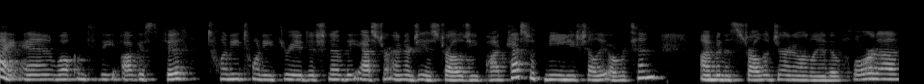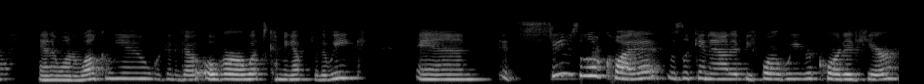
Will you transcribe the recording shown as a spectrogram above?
Hi, and welcome to the August 5th, 2023 edition of the Astro Energy Astrology Podcast with me, Shelley Overton. I'm an astrologer in Orlando, Florida, and I want to welcome you. We're going to go over what's coming up for the week. And it seems a little quiet. I was looking at it before we recorded here.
